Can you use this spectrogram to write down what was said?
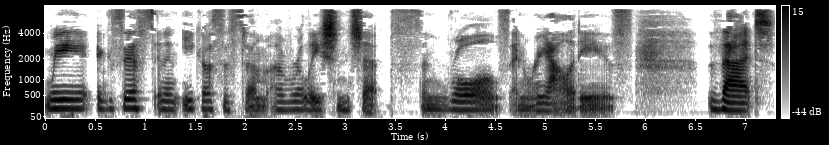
we exist in an ecosystem of relationships and roles and realities that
